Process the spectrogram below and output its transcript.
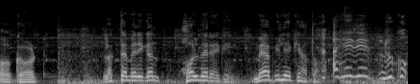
ओह गॉड लगता है मेरी गन हॉल में रह गई। मैं अभी लेके आता हूँ। अरे अरे रुको।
